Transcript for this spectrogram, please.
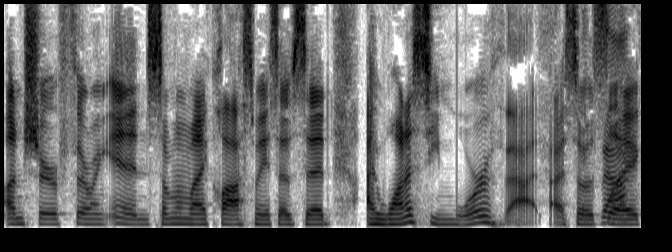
unsure of throwing in, some of my classmates have said, "I want to see more of that." Uh, So it's like,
